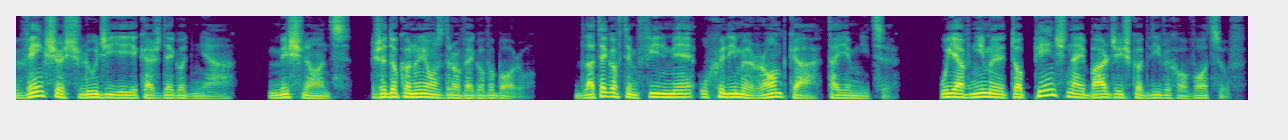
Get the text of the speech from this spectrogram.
Większość ludzi je je każdego dnia, myśląc, że dokonują zdrowego wyboru. Dlatego w tym filmie uchylimy rąbka tajemnicy. Ujawnimy to pięć najbardziej szkodliwych owoców,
